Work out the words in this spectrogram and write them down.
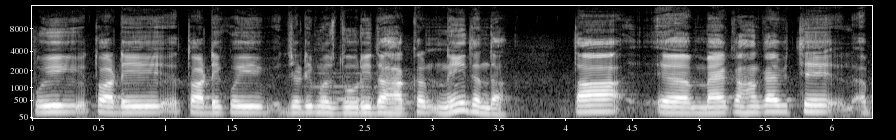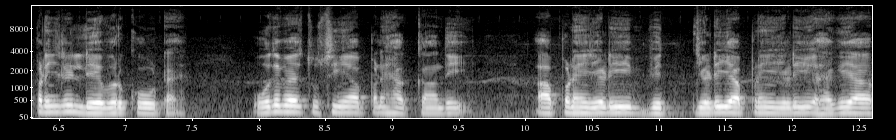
ਕੋਈ ਤੁਹਾਡੀ ਤੁਹਾਡੀ ਕੋਈ ਜਿਹੜੀ ਮਜ਼ਦੂਰੀ ਦਾ ਹੱਕ ਨਹੀਂ ਦਿੰਦਾ ਤਾਂ ਮੈਂ ਕਹਾਂਗਾ ਇੱਥੇ ਆਪਣੀ ਜਿਹੜੀ ਲੇਬਰ ਕੋਰਟ ਹੈ ਉਹਦੇ ਵਿੱਚ ਤੁਸੀਂ ਆਪਣੇ ਹੱਕਾਂ ਦੀ ਆਪਣੇ ਜਿਹੜੀ ਜਿਹੜੀ ਆਪਣੀ ਜਿਹੜੀ ਹੈਗੇ ਆ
